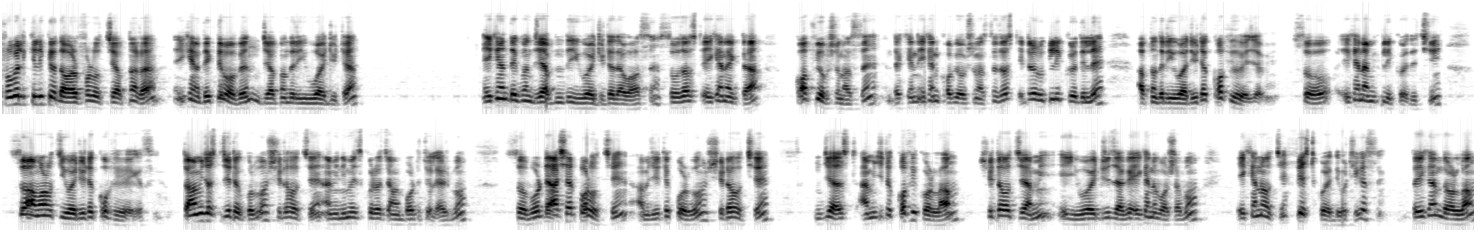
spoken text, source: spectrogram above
প্রোফাইল ক্লিক দেওয়ার পর হচ্ছে আপনারা এখানে দেখতে পাবেন যে আপনাদের ইউআইডিটা এখানে দেখবেন যে আপনাদের ইউআইডিটা দেওয়া আছে। সো জাস্ট এখানে একটা কপি অপশন আছে। দেখেন, এখানে কপি অপশন আছে। জাস্ট এটার উপর ক্লিক করে দিলে আপনাদের ইউআইডিটা কপি হয়ে যাবে। সো এখানে আমি ক্লিক করে দিচ্ছি। সো আমার হচ্ছে ইউআইডিটা কপি হয়ে গেছে। তো আমি জাস্ট যেটা করব, সেটা হচ্ছে আমি ইমেজ করে হচ্ছে আমার বোর্ডে চলে আসব। সো বোর্ডে আসার পর হচ্ছে আমি যেটা করব, সেটা হচ্ছে জাস্ট আমি যেটা কপি করলাম, সেটা হচ্ছে আমি এই ইউআইডির জায়গায় এখানে বসাবো। এখানে হচ্ছে পেস্ট করে দিব, ঠিক আছে? তো এখানে ধরলাম,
